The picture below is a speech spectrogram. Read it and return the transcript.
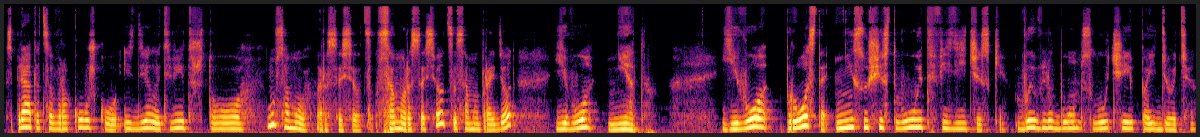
спрятаться в ракушку и сделать вид, что ну, само рассосется, само рассосется, само пройдет, его нет. Его просто не существует физически. Вы в любом случае пойдете.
